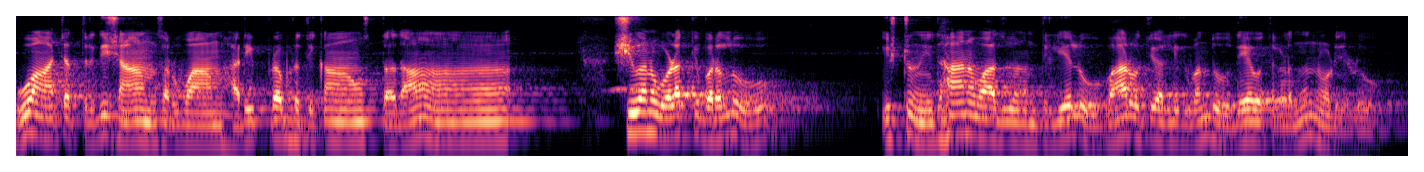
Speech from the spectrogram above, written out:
ಉವಾಚ ತ್ರಿದಿಶಾನ್ ಸರ್ವಾನ್ ಹರಿಪ್ರಭೃತಿಕಾಂಸ್ತದಾ. ಶಿವನು ಒಳಕ್ಕೆ ಬರಲು ಇಷ್ಟು ನಿಧಾನವಾದುದನ್ನು ತಿಳಿಯಲು ಪಾರ್ವತಿಯು ಅಲ್ಲಿಗೆ ಬಂದು ದೇವತೆಗಳನ್ನು ನೋಡಿದಳು.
